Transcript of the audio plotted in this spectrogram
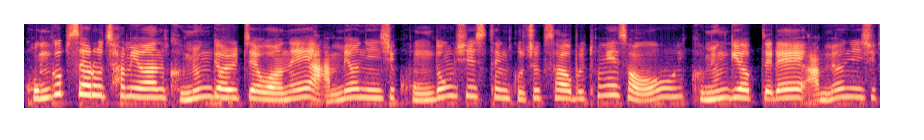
공급사로 참여한 금융결제원의 안면인식 공동 시스템 구축 사업을 통해서 금융기업들의 안면인식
